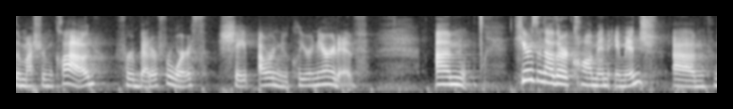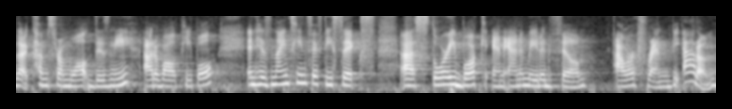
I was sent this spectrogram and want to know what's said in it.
the mushroom cloud, for better for worse, shape our nuclear narrative. Um, here's another common image um, that comes from Walt Disney, out of all people. In his 1956 uh, storybook and animated film, Our Friend the Atom,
